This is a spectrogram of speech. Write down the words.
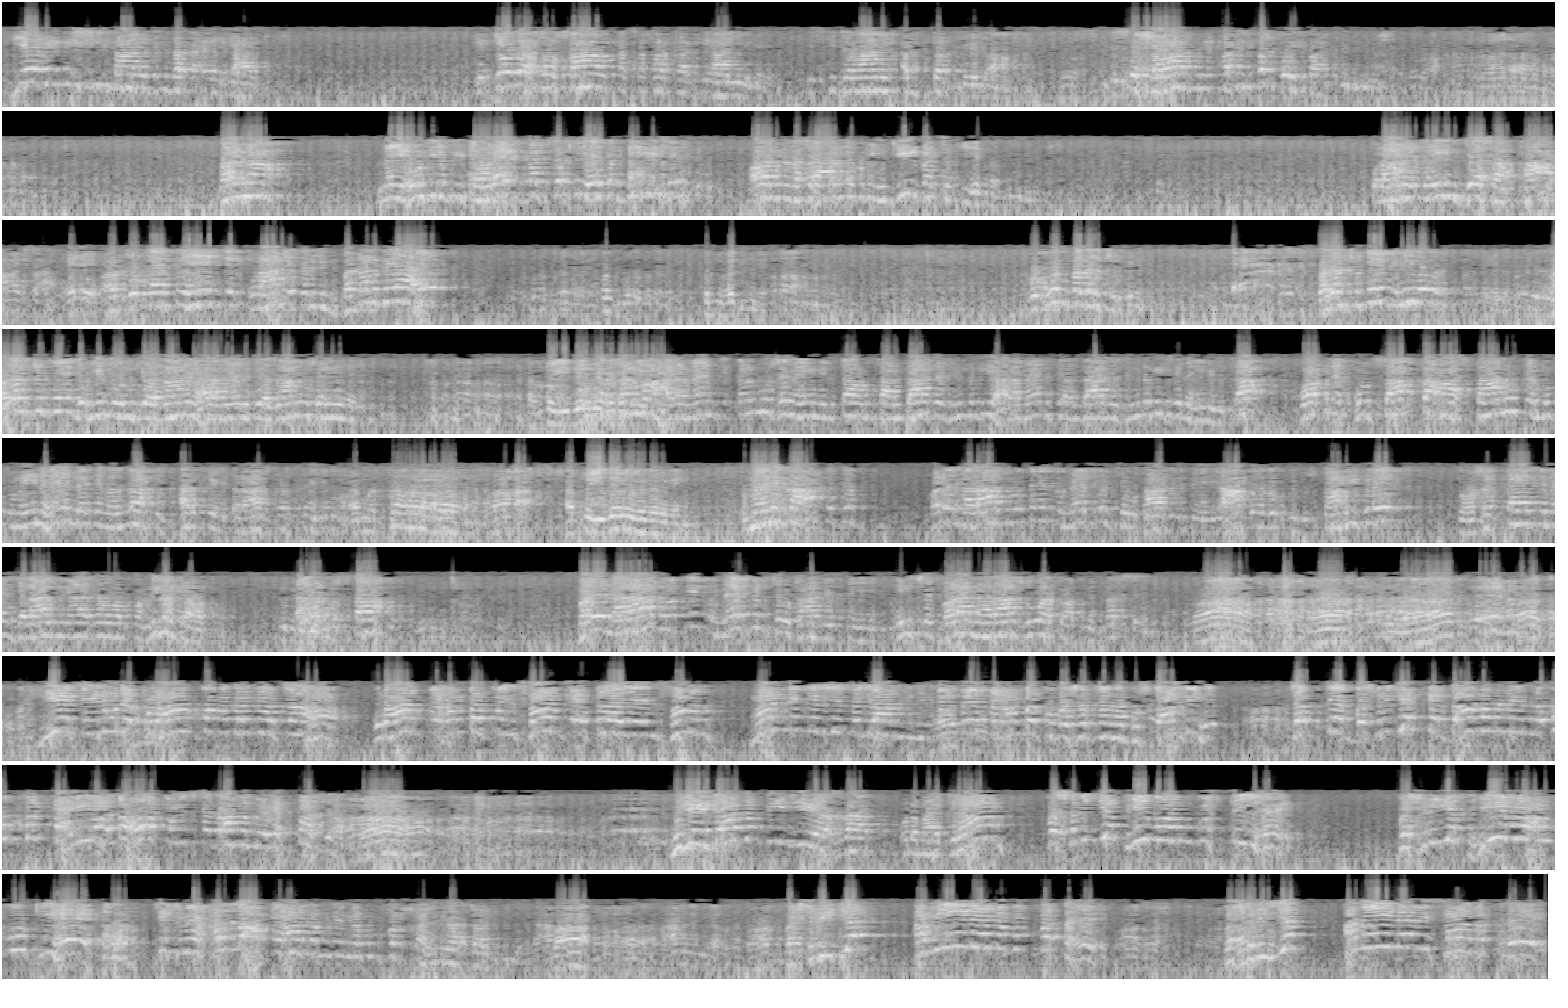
ये भी किताब में ज़िंदा करेंगे आज कि चौदह सौ साल का सफ़र करके आई है। इसकी जवानी अब तक बेदार है। इसके शराब में अभी तक कोई बात नहीं है। वरना न यहूदियों की तौरेत बच सकी है तब्दीली से और नसरानियों की इंजील बच सकी है तब्दीली से कुरान करीम जैसा था, वैसा है। और जो कहते हैं कि कुरान करीम बदल गया है, वो खुद बदल चुके हैं। बदल चुके हैं कि नहीं बदल? बदल चुके हैं जबकि तो उनकी अजान है हरमैन की अजानों से नहीं है। तो भी कलमा हरमैन के कलमों से नहीं मिलता उनका अंदाज ज़िंदगी हरमैन के अंदाज ज़िंदगी से नहीं मिलता। वो अपने खुद साख्ता आस्थानों के मुतमिन है लेकिन अल्लाह के घर पे एतराज़ करते हैं मोहम्मद अब तो इधर भी बदल गई तो मैंने कहा कि जब बड़े नाराज़ होते हैं तो महफिल से उठा देते हैं। यहाँ पे अगर गुस्ताखी करे तो हो सकता है कि मैं जलाल में आ जाऊँ और निकल जाओ क्योंकि गुस्ताख बड़े नाराज़ होते हैं तो महफिल से उठा देते हैं। इनसे बड़ा नाराज़ हुआ तो अपने घर से। ये कि इन्होंने कुरान को चाहा कुरान पैगंबर को इंसान कहता है ये इंसान मानने के लिए तैयार नहीं है। पैगंबर को बशर करना गुस्ताखी है। जबकि बशरियत के दामन में नबुत का हीरा न हो तो इसके दामन में रहता क्या? मुझे इजाज़त दीजिए हजरात उलमा बशरियत ही वो अंगुष्ठी है। बशरियत ही वो अंगूठी है जिसमें अल्लाह के आलम ने नबुत का हीरा चढ़ बशरियत अमीन नबुत है। बशरियत अमीन रिसालत है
